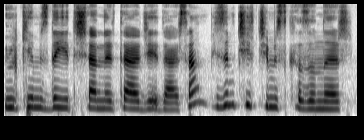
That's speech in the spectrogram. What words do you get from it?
ülkemizde yetişenleri tercih edersen bizim çiftçimiz kazanır.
